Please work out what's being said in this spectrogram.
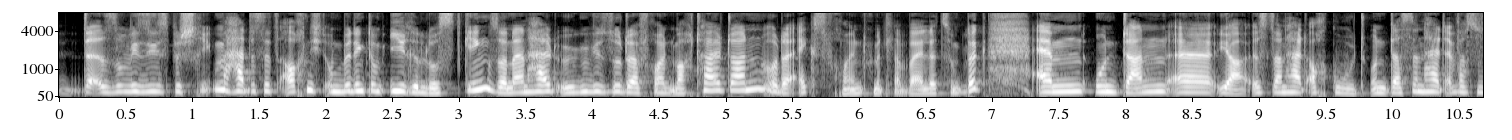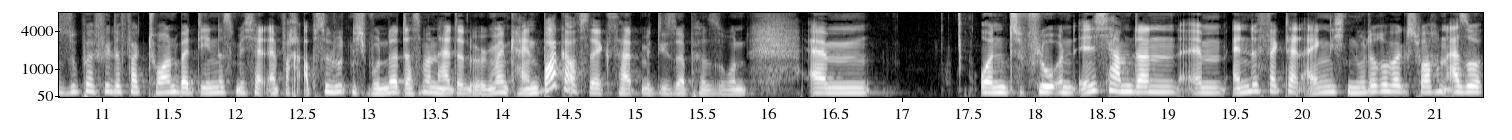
da, so wie sie es beschrieben hat, es jetzt auch nicht unbedingt um ihre Lust ging, sondern halt irgendwie so, der Freund macht halt dann, oder Ex-Freund mittlerweile zum Glück, ähm, und dann, äh, ja, ist dann halt auch gut. Und das sind halt einfach so super viele Faktoren, bei denen es mich halt einfach absolut nicht wundert, dass man halt dann irgendwann keinen Bock auf Sex hat mit dieser Person. Ähm, und Flo und ich haben dann im Endeffekt halt eigentlich nur darüber gesprochen, also,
